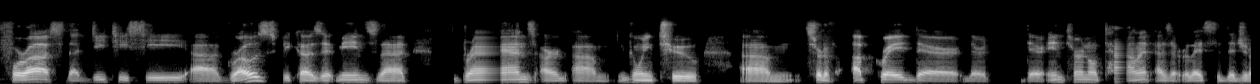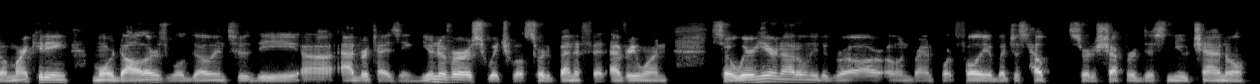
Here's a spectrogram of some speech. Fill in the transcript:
for us that DTC uh, grows because it means that brands are um, going to um, sort of upgrade their their their internal talent as it relates to digital marketing. More dollars will go into the uh, advertising universe, which will sort of benefit everyone. So we're here not only to grow our own brand portfolio, but just help sort of shepherd this new channel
